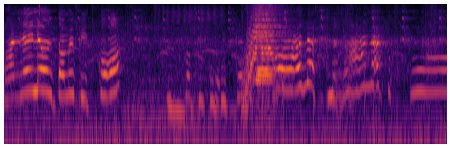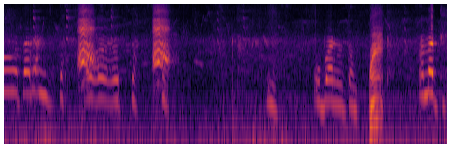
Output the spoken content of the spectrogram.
મને લઈ લો તમે તમે પીચકો ઊભા રહો તમે આમાંથી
